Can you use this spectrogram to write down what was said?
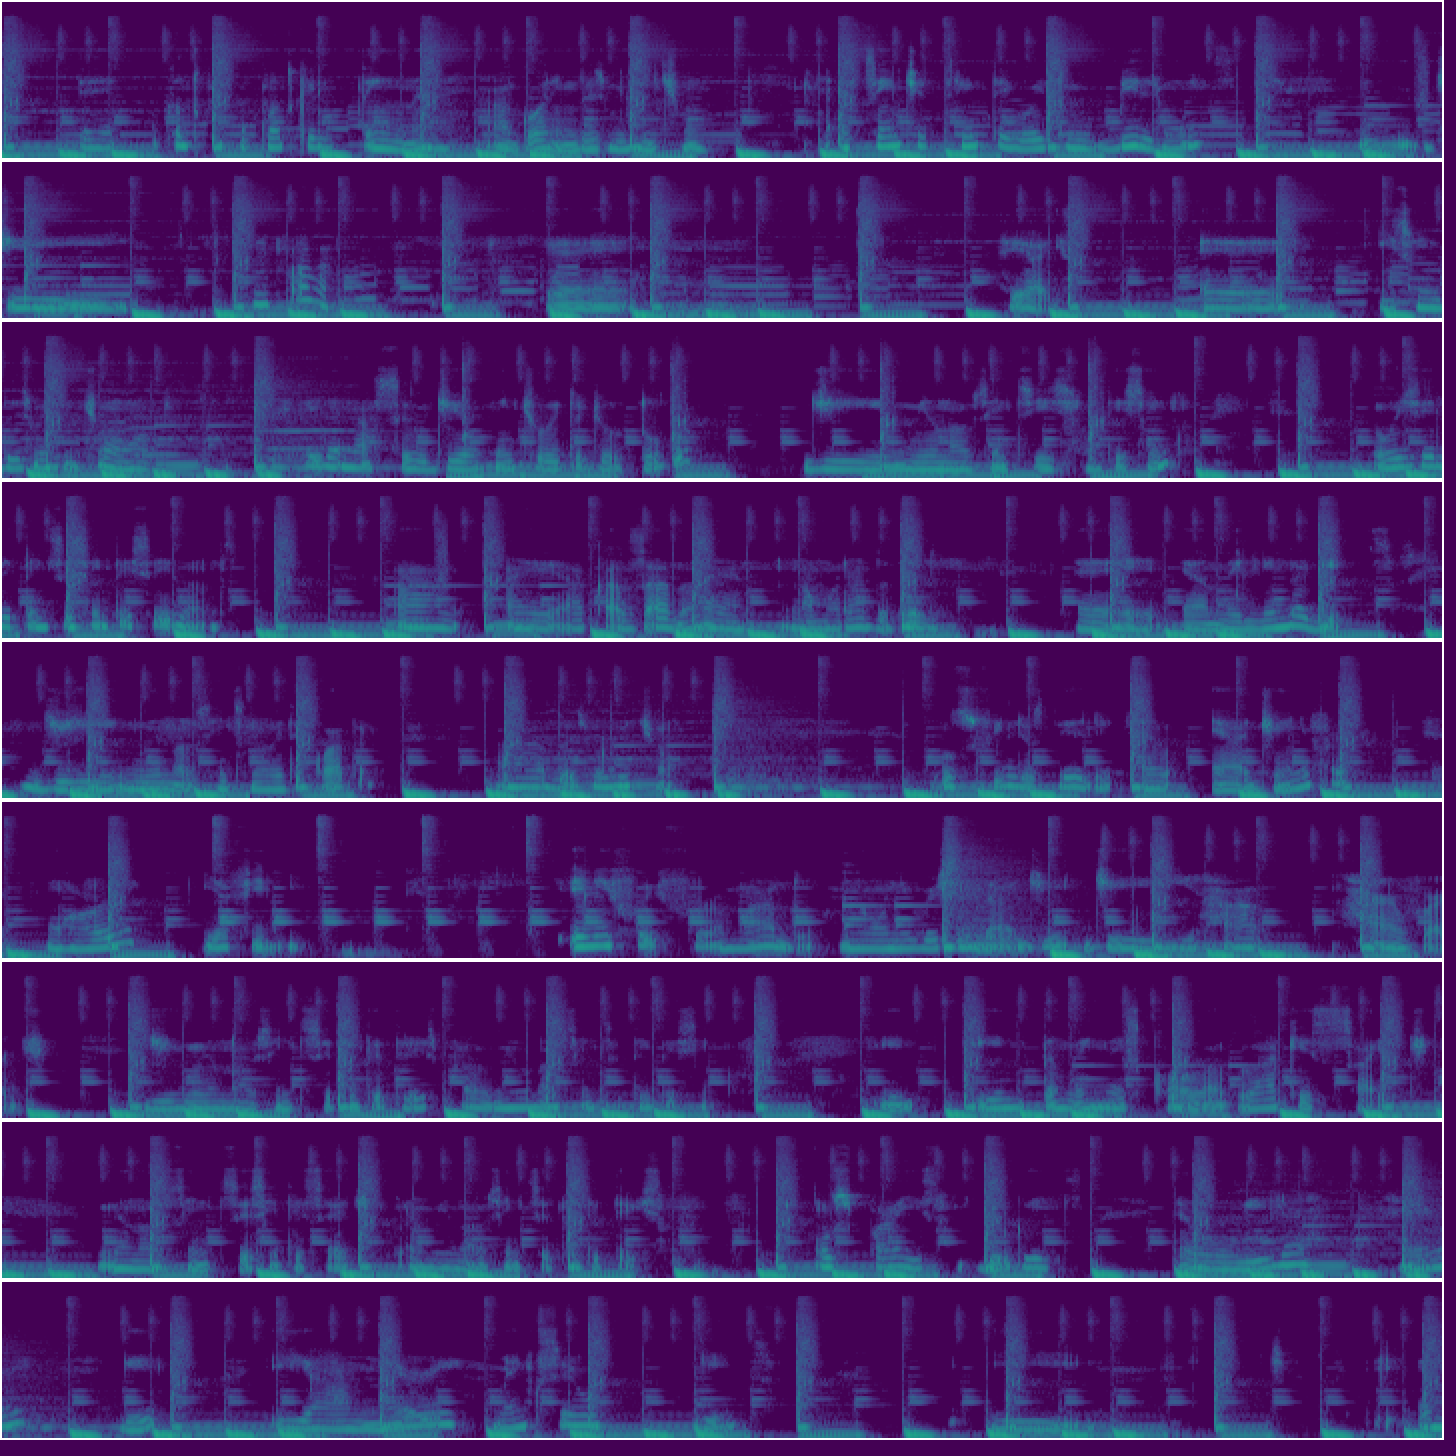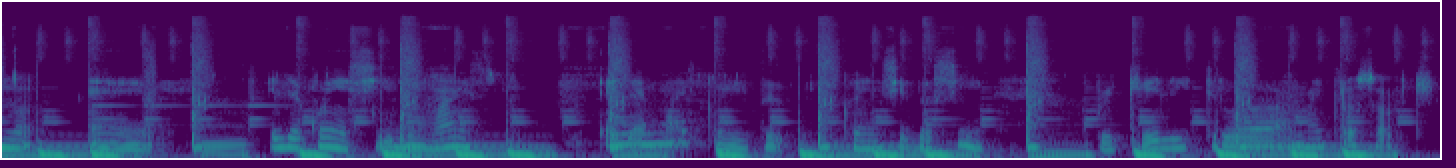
é, o, quanto, o quanto que ele tem né, agora em 2021 é 138 bilhões de. Como fala? É, reais. É, isso em 2021, óbvio. Ele nasceu dia 28 de outubro de 1955. Hoje ele tem 66 anos. A, é, a casada, né, namorada dele é, é a Melinda Gates, de 1994 a 2021. Os filhos dele é, é a Jennifer, o Rory e a Phoebe. Ele foi formado na Universidade de Harvard de 1973 para 1975 e, e também na escola Lakeside 1967 para 1973. Os pais Bill Gates é o William Henry Gates e a Mary Maxwell é, ele é conhecido mais, ele é mais conhecido, conhecido assim porque ele criou a Microsoft.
